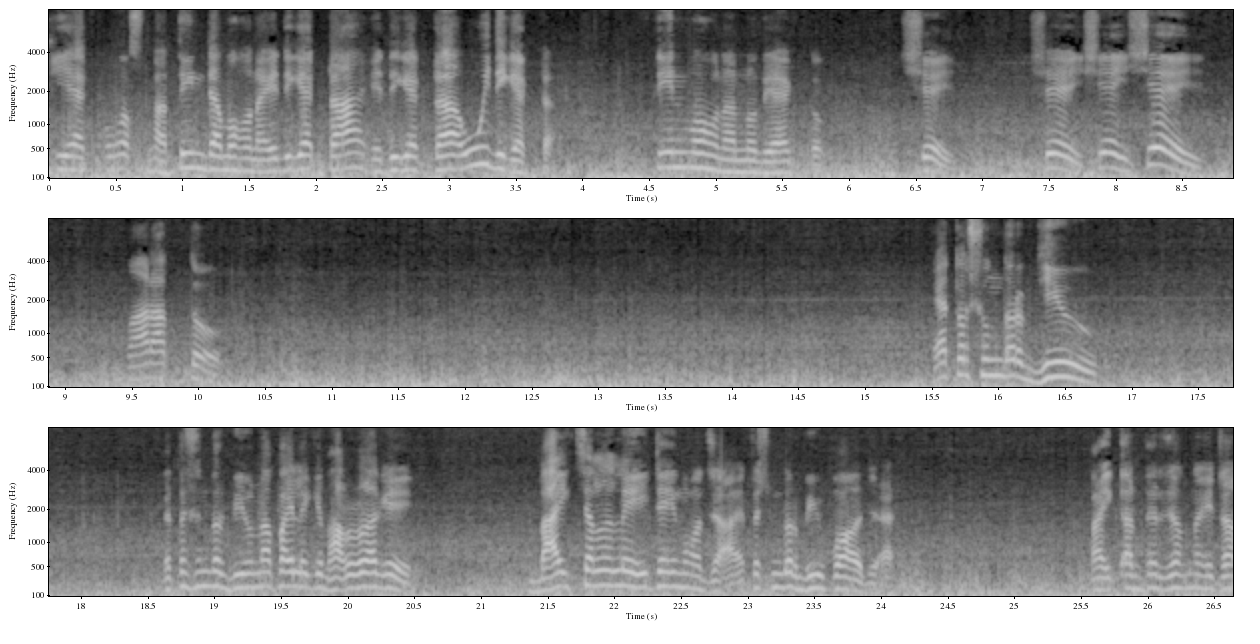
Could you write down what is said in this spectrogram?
কি এক অবস্থা, তিনটা মোহনা, এদিকে একটা এদিকে একটা ওই দিকে একটা। তিন মোহনার নদী একদম। সেই সেই সেই সেই। মারাত্মক। এত সুন্দর ভিউ। এত সুন্দর ভিউ না পাইলে কি ভালো লাগে? বাইক চালালে এইটাই মজা, এত সুন্দর ভিউ পাওয়া যায়। বাইকারদের জন্য এটা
